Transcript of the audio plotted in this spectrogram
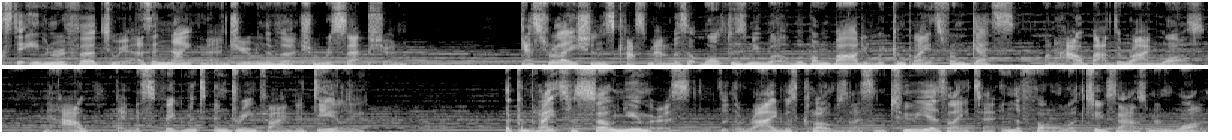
Baxter even referred to it as a nightmare during the virtual reception. Guest relations cast members at Walt Disney World were bombarded with complaints from guests on how bad the ride was and how they missed Figment and Dreamfinder dearly. The complaints were so numerous that the ride was closed less than two years later in the fall of 2001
